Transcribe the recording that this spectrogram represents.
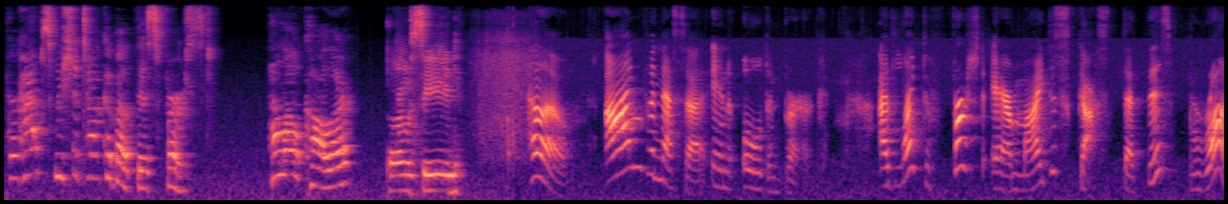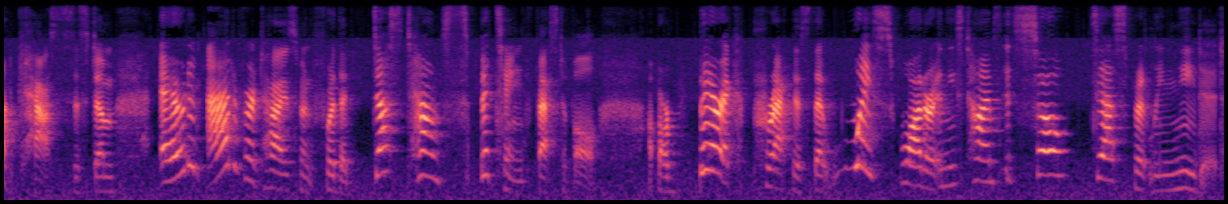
Perhaps we should talk about this first. Hello, caller. Proceed. Hello, I'm Vanessa in Oldenberg. I'd like to first air my disgust that this broadcast system aired an advertisement for the Dusttown Spitting Festival, a barbaric practice that wastes water in these times it's so desperately needed.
